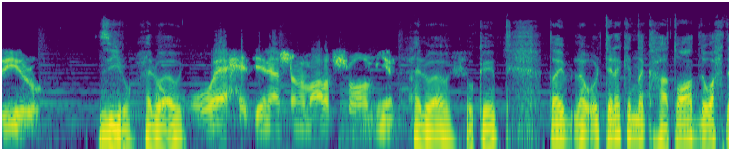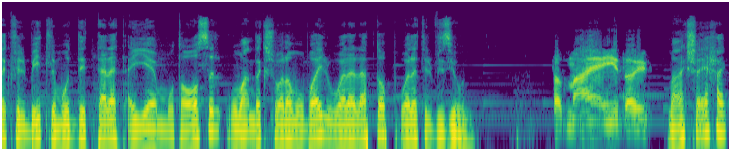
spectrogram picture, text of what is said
zero. zero. حلو قوي. واحد يعني عشان أنا معرفش هو مين. حلو قوي. okay. طيب لو قلت لك إنك هتقعد لوحدك في البيت لمدة 3 أيام متواصل وما عندكش ولا موبايل ولا لابتوب ولا تلفزيون؟ طب معايا إيه طيب؟ معكش أي حاجة.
